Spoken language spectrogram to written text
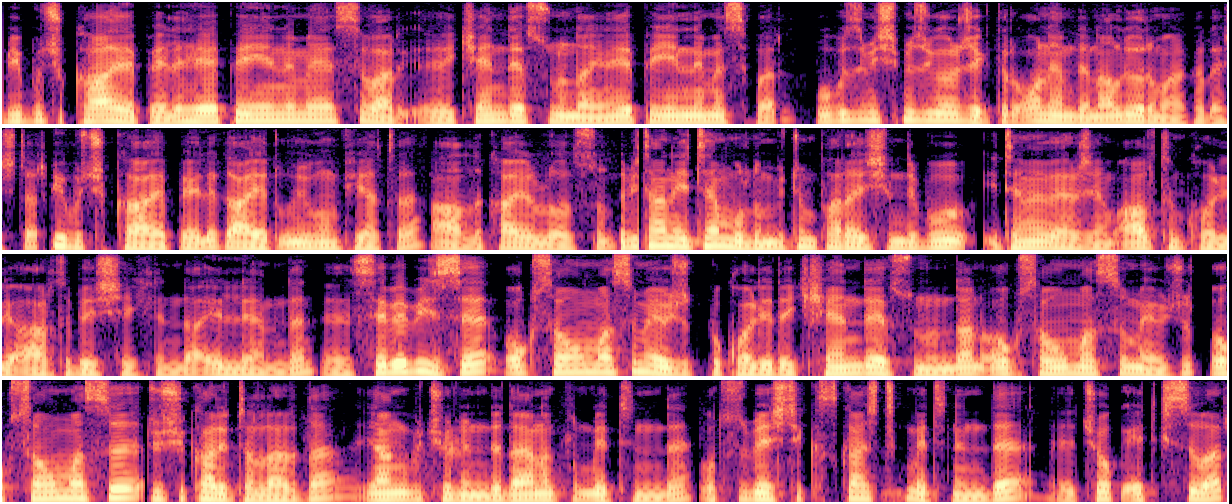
1.5K HP'li. HP yenilemesi var. E, kendi efsunundan HP yenilemesi var. Bu bizim işimizi görecektir. 10M'den alıyorum arkadaşlar. 1.5K HP'li gayet uygun fiyata. Aldık. Hayırlı olsun. Bir tane item buldum. Bütün parayı şimdi bu iteme vereceğim. Altın kolye artı 5 şeklinde 50M'den. E, sebebi ise ok savunması mevcut bu kolyede. Kendi efsunundan ok savunması mevcut. Ok savunması düşük haritalarda Yangbi çölünde dayanıklılık metninde 35'lik kıskançlık metninde e, çok etkisi var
